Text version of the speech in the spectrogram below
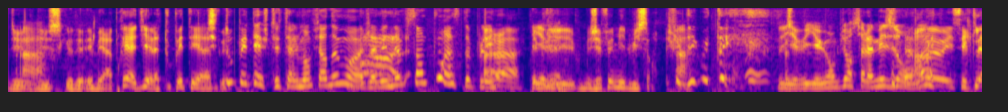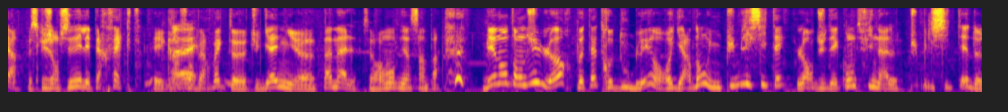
Du, Ah. du- de- et bien après, Adi, elle a tout pété. Elle a tout pété, j'étais tellement fier de moi. Bah, J'avais 900 points, s'il te plaît. Voilà. Et puis j'ai fait 1800. Je suis Ah. dégoûtée. Il y, avait, il y a eu ambiance à la maison. Ah hein. ouais, ouais, c'est clair, parce que j'ai enchaîné les perfects. Et grâce Ah ouais. aux perfects, euh, tu gagnes euh, pas mal. C'est vraiment bien sympa. bien entendu, l'or peut être doublé en regardant une publicité lors du décompte final. Publicité de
